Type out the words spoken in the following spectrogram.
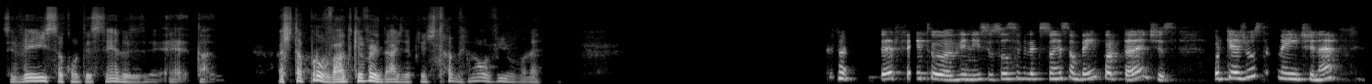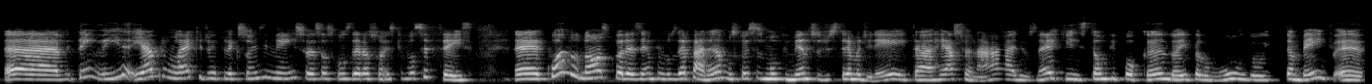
você vê isso acontecendo, é, tá, acho que tá provado que é verdade, né? Porque a gente tá vendo ao vivo, né? Perfeito, Vinícius. Suas reflexões são bem importantes, porque justamente, né, é, tem, e, e, abre um leque de reflexões imenso essas considerações que você fez. É, quando nós, por exemplo, nos deparamos com esses movimentos de extrema-direita, reacionários, né, que estão pipocando aí pelo mundo e também é,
